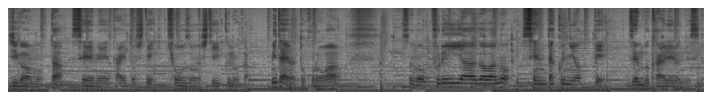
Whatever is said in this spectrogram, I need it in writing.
自我を持った生命体として共存していくのかみたいなところはそのプレイヤー側の選択によって全部変えれるんですよ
